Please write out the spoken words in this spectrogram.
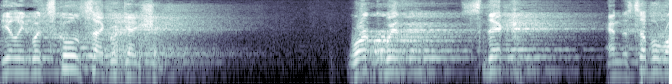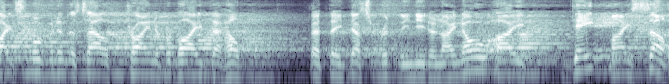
dealing with school segregation. Worked with SNCC and the civil rights movement in the South trying to provide the help that they desperately need. And I know I date myself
